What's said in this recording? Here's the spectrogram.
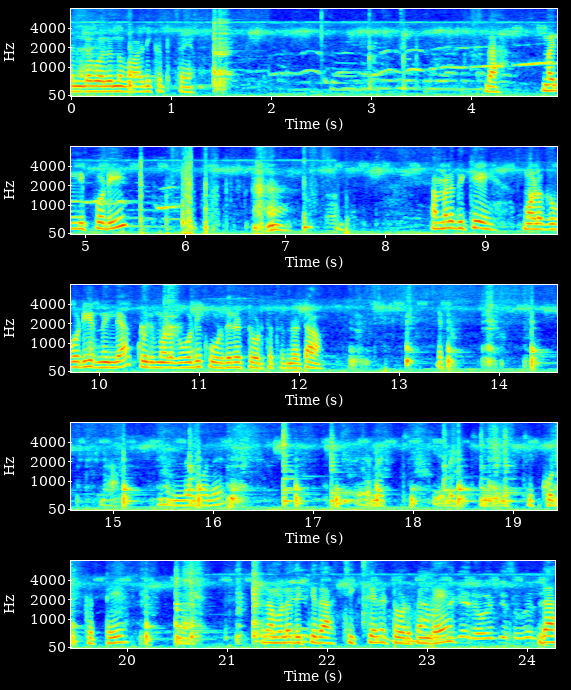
നല്ലപോലെ ഒന്ന് വാടിക്കിട്ടെ ദാ മല്ലിപ്പൊടി. നമ്മളിതിക്കേ മുളക് പൊടി ഇടുന്നില്ല. കുരുമുളക് പൊടി കൂടുതൽ ഇട്ട് കൊടുത്തിട്ടുണ്ട് കേട്ടോ ദാ, നല്ലപോലെ ഇളക്കി ഇളക്കി ഇളക്കി കൊടുക്കട്ടെ. നമ്മൾ ഇതാ ചിക്കൻ ഇട്ട് കൊടുക്കണ്ടേ. ഇതാ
